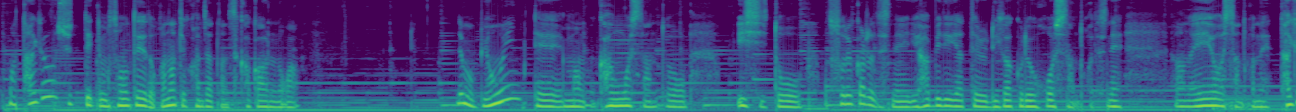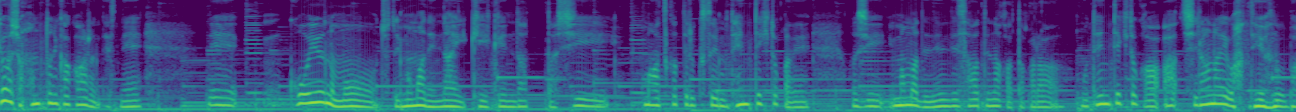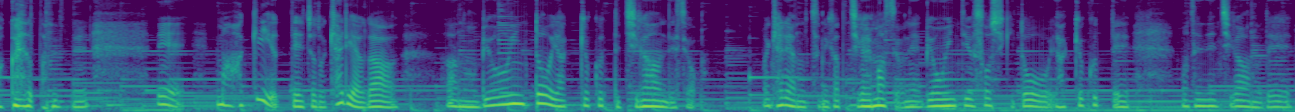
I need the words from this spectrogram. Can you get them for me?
まあ、他業種って言ってもその程度かなっていう感じだったんです関わるのが。でも病院って、まあ、看護師さんと医師とそれからですねリハビリやってる理学療法士さんとかですねあの栄養士さんとかね他業種本当に関わるんですね。でこういうのもちょっと今までない経験だったし、まあ、扱ってる薬も点滴とかね私今まで全然触ってなかったからもう点滴とかあ知らないわっていうのばっかりだったんですね。でまあはっきり言ってちょっとキャリアがあの病院と薬局って違うんですよ、ま、キャリアの積み方違いますよね。病院っていう組織と薬局って、まあ、全然違うので。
